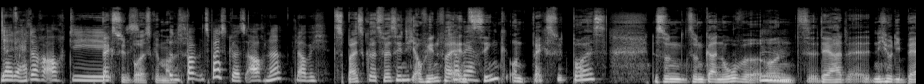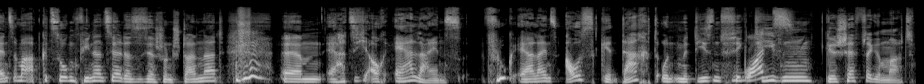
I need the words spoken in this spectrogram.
Ja, der hat doch auch die Backstreet Boys gemacht. Und Sp- Spice Girls auch, ne? Glaube ich. Spice Girls weiß ich nicht, auf jeden Fall glaub, ja. NSYNC und Backstreet Boys. Das ist so ein, so ein Ganove Mhm. und der hat äh, nicht nur die Bands immer abgezogen finanziell, das ist ja schon Standard. ähm, er hat sich auch Airlines Flug-Airlines ausgedacht und mit diesen fiktiven Geschäfte gemacht.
